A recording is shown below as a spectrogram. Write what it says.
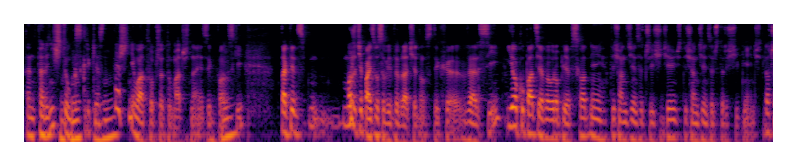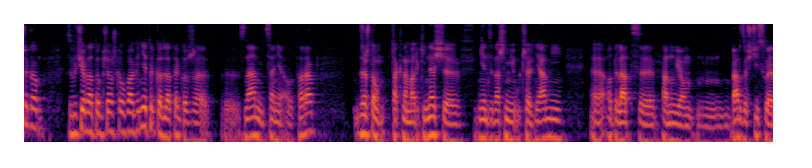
Ten Vernichtungskrieg jest mhm. też niełatwo przetłumaczyć na język mhm. polski. Tak więc możecie Państwo sobie wybrać jedną z tych e, wersji. I okupacja w Europie Wschodniej 1939-1945. Dlaczego zwróciłem na tą książkę uwagę? Nie tylko dlatego, że e, znam i cenię autora, Zresztą tak na marginesie, między naszymi uczelniami e, od lat e, panują bardzo ścisłe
